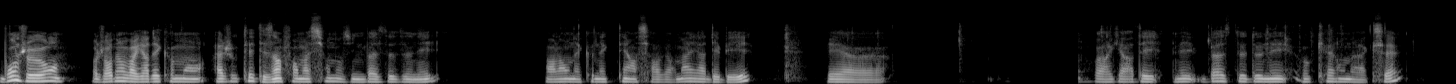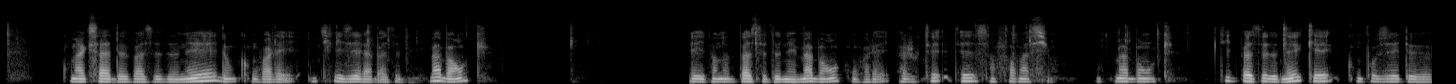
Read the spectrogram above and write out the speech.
Bonjour, aujourd'hui on va regarder comment ajouter des informations dans une base de données. Alors là on est connecté à un serveur MariaDB et euh, on va regarder les bases de données auxquelles on a accès. on a accès à deux bases de données, donc on va aller utiliser la base de données MaBank. Et dans notre base de données MaBank, on va aller ajouter des informations. Donc MaBank, petite base de données qui est composée de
